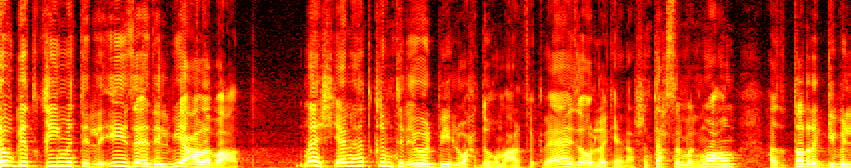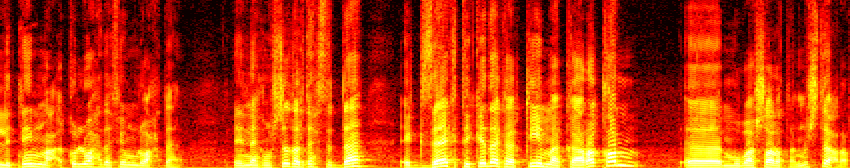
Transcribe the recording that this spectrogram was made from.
اوجد قيمة ال A زائد ال B على بعض. ماشي يعني هات قيمة ال A وال B لوحدهم على فكرة. يعني عايز أقول لك يعني عشان تحسب مجموعهم هتضطر تجيب الاثنين مع كل واحدة فيهم لوحدها. لأنك مش تقدر تحسب ده exact كده كقيمة كرقم مباشرة مش تعرف.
